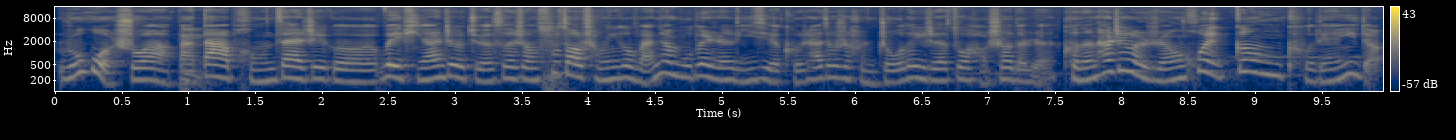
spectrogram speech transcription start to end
如果说啊，把大鹏在这个魏平安这个角色上塑造成一个完全不被人理解，可是他就是很轴的一直在做好事儿的人，可能他这个人会更可怜一点儿，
